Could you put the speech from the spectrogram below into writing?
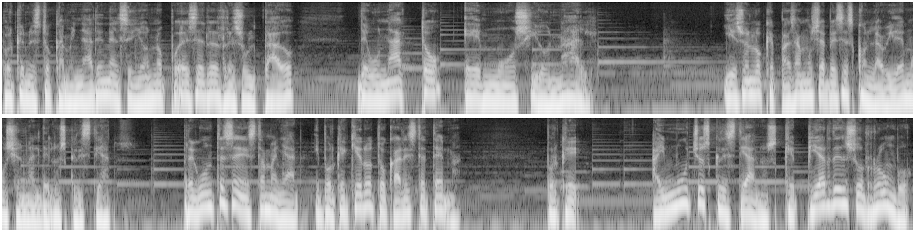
porque nuestro caminar en el Señor no puede ser el resultado de un acto emocional Y eso es lo que pasa muchas veces con la vida emocional de los cristianos. Pregúntese esta mañana, ¿y por qué quiero tocar este tema? Porque hay muchos cristianos que pierden su rumbo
